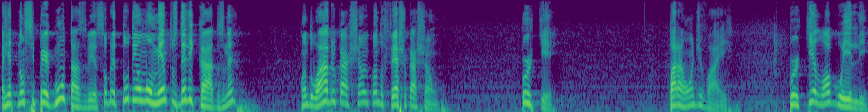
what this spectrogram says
a gente não se pergunta às vezes, sobretudo em momentos delicados, né? Quando abre o caixão e quando fecha o caixão. Por quê? Para onde vai? Por que logo ele?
